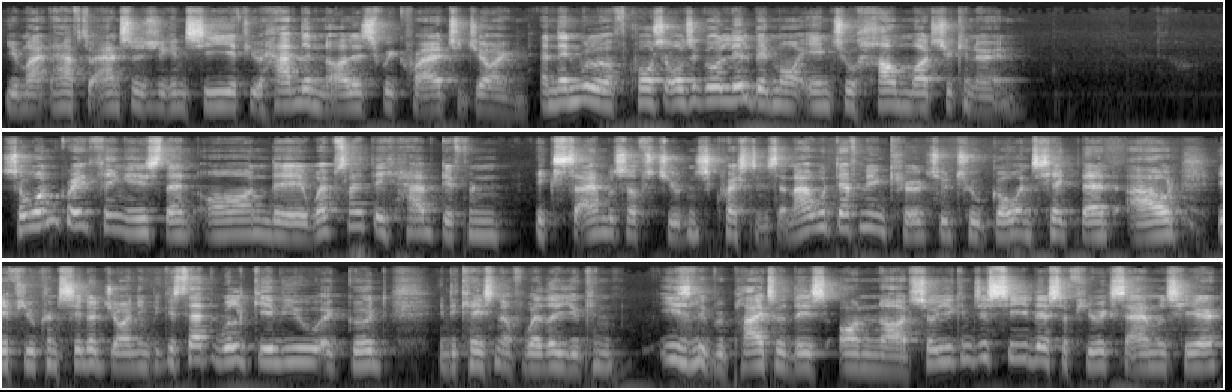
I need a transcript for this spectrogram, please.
you might have to answer as you can see if you have the knowledge required to join. And then we'll of course also go a little bit more into how much you can earn. So one great thing is that on the website they have different examples of students questions and I would definitely encourage you to go and check that out if you consider joining because that will give you a good indication of whether you can easily reply to this or not. So you can just see there's a few examples here.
